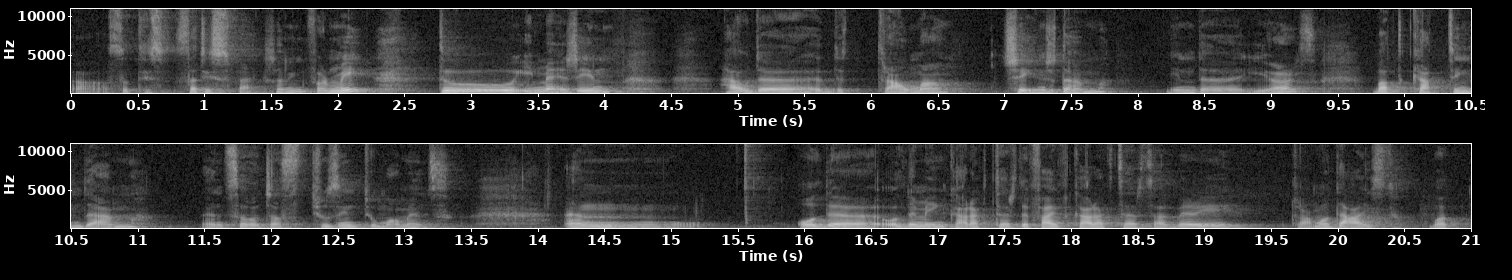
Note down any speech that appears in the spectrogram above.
uh, satis satisfactory for me to imagine how the, the trauma changed them in the years, but cutting them, and so just choosing two moments. And all the, all the main characters, the five characters, are very traumatized but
